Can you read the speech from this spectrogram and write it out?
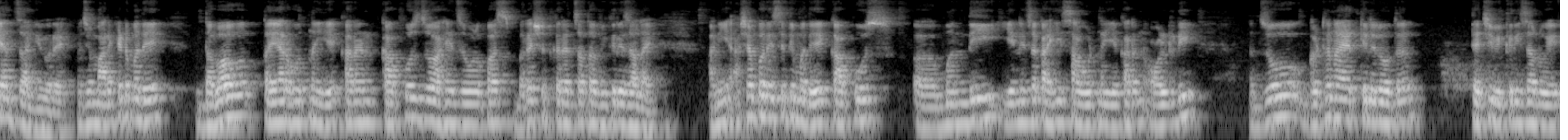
त्याच जागेवर आहे. म्हणजे मार्केटमध्ये दबाव तयार होत नाहीये. कारण कापूस जो आहे जवळपास बऱ्याच शेतकऱ्यांचा आता विक्री झाला आहे आणि अशा परिस्थितीमध्ये कापूस मंदी येण्याचं काही सावट नाही आहे कारण ऑलरेडी जो गठन आयात केलेलं होतं त्याची विक्री चालू आहे.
